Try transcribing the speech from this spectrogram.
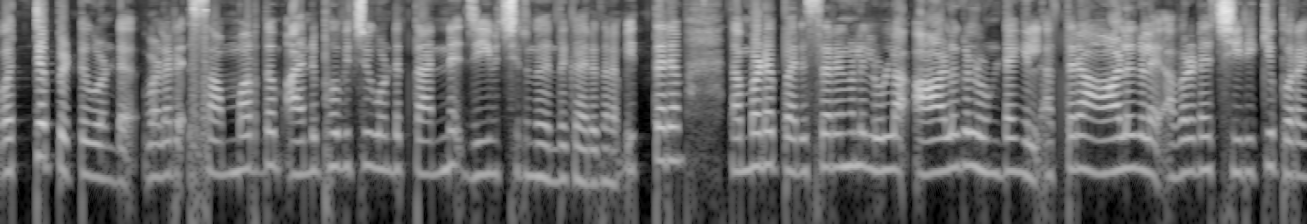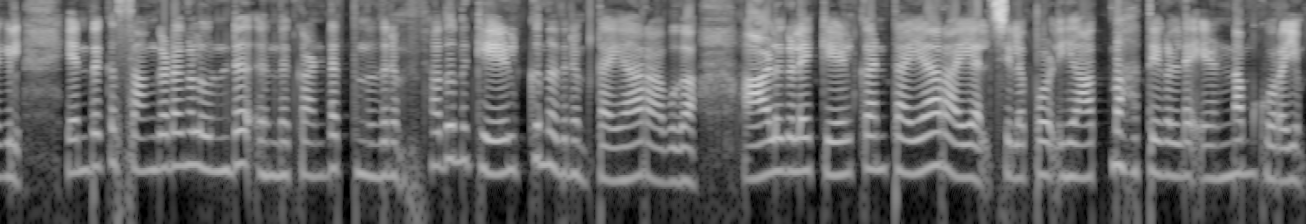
ഒറ്റപ്പെട്ടുകൊണ്ട് വളരെ സമ്മർദ്ദം അനുഭവിച്ചുകൊണ്ട് തന്നെ ജീവിച്ചിരുന്നു എന്ന് കരുതണം. ഇത്തരം നമ്മുടെ പരിസരങ്ങളിലുള്ള ആളുകളുണ്ടെങ്കിൽ അത്തരം ആളുകളെ അവരുടെ ചിരിക്ക് പുറകിൽ എന്തൊക്കെ സങ്കടങ്ങളുണ്ട് എന്ന് കണ്ടെത്തുന്നതിനും അതൊന്ന് കേൾക്കുന്നതിനും തയ്യാറാവുക. ആളുകളെ കേൾക്കാൻ തയ്യാറായാൽ ചിലപ്പോൾ ഈ ആത്മഹത്യകളുടെ എണ്ണം കുറയും.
